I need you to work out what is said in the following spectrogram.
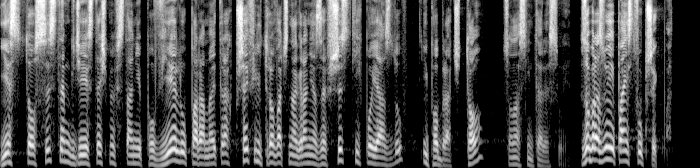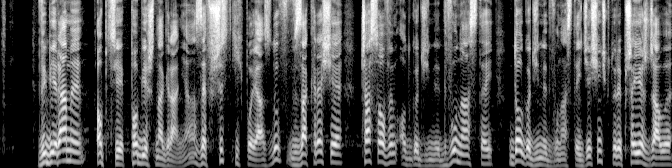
Jest to system, gdzie jesteśmy w stanie po wielu parametrach przefiltrować nagrania ze wszystkich pojazdów i pobrać to, co nas interesuje. Zobrazuję Państwu przykład. Wybieramy opcję pobierz nagrania ze wszystkich pojazdów w zakresie czasowym od godziny 12 do godziny 12.10, które przejeżdżały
